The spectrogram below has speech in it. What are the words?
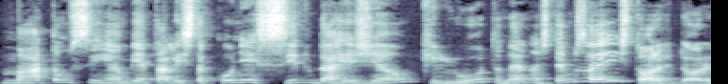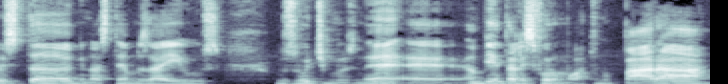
Matam-se ambientalista conhecido da região que luta, né? Nós temos aí a história de Dora Stang, nós temos aí os, os últimos, né? É, ambientalistas foram mortos no Pará,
